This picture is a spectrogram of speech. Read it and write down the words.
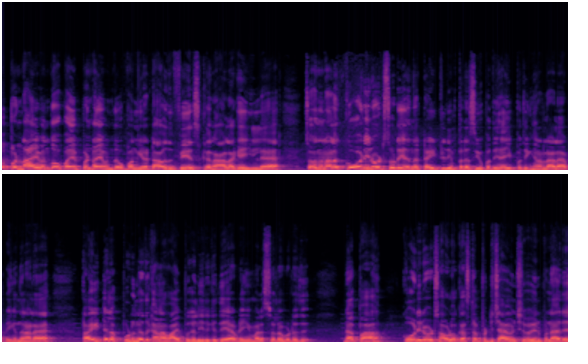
எப்பண்டா இவன் தோப்பா எப்பண்டா இவன் தோப்பான்னு கேட்டால் அது ஃபேஸ்க்கான அழகே இல்லை. ஸோ அதனால் கோடி ரோட்ஸோடைய அந்த டைட்டில் இம்ப்ரெசிவ் பார்த்தீங்கன்னா இப்போதைக்கு நல்லா அப்படிங்கிறதுனால டைட்டிலை பிடுங்கிறதுக்கான வாய்ப்புகள் இருக்குது அப்படிங்கிற மாதிரி சொல்லப்படுது. என்னப்பா கோடி ரோட்ஸ் அவ்வளோ கஷ்டப்பட்டு சாம்பியன்ஷிப் வின் பண்ணார்.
